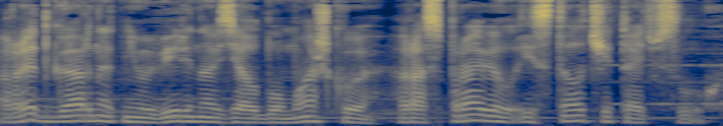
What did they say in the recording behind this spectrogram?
Ред Гарнет неуверенно взял бумажку, расправил и стал читать вслух.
